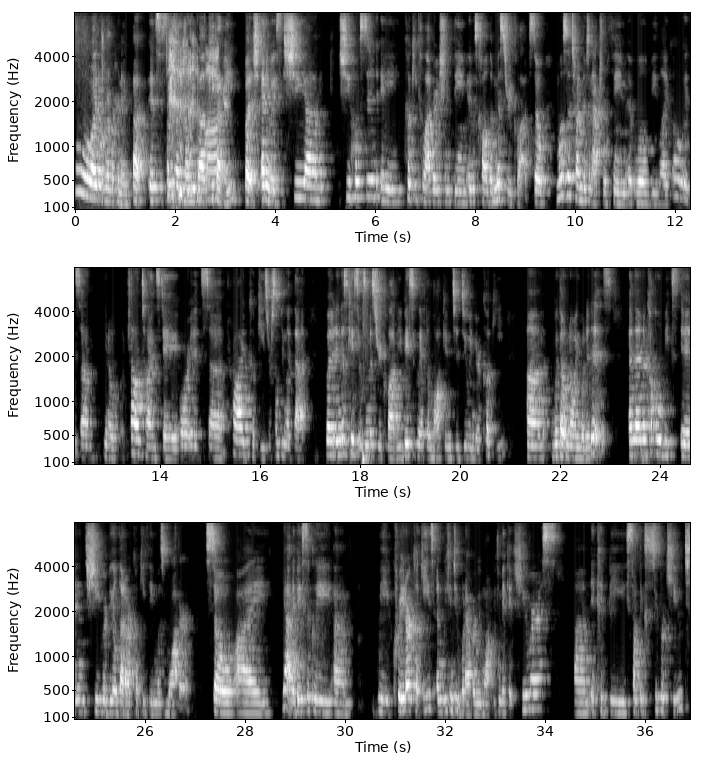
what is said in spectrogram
Oh, I don't remember her name. Uh, it's something like Manuvel Picavi. But anyways, she um, she hosted a cookie collaboration theme. It was called the Mystery Club. So most of the time, there's an actual theme. It will be like, oh, it's um, you know, like Valentine's Day, or it's uh, Pride cookies, or something like that. But in this case, it was a Mystery Club. You basically have to lock into doing your cookie um, without knowing what it is. And then a couple of weeks in, she revealed that our cookie theme was water. So I, yeah, I basically um, we create our cookies and we can do whatever we want. We can make it humorous um, it could be something super cute,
